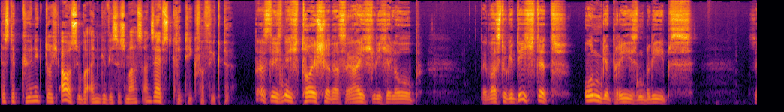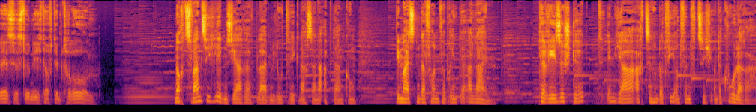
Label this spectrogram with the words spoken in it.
dass der König durchaus über ein gewisses Maß an Selbstkritik verfügte dass dich nicht täusche das reichliche Lob, denn was du gedichtet, ungepriesen bliebst, säßest du nicht auf dem Thron. Noch 20 Lebensjahre bleiben Ludwig nach seiner Abdankung. Die meisten davon verbringt er allein. Therese stirbt im Jahr 1854 an der Cholera.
